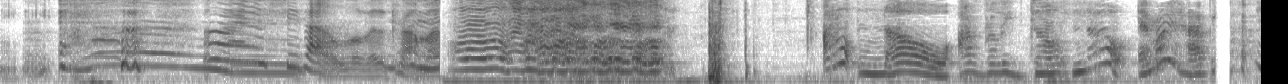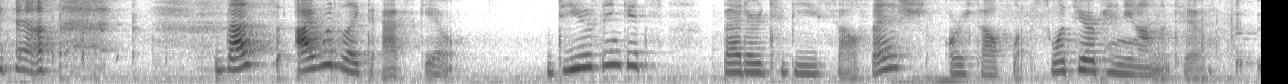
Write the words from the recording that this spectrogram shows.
maybe. She's had a little bit of drama. I don't know. I really don't know. Am I happy? yeah. That's, I would like to ask you do you think it's better to be selfish or selfless? What's your opinion on the two?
